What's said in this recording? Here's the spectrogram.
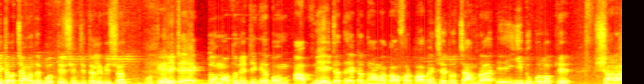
এটা হচ্ছে আমাদের বত্রিশ ইঞ্চি টেলিভিশন ওকে এটা একদম অথেন্টিক এবং আপনি এটাতে একটা ধামাকা অফার পাবেন। সেটা হচ্ছে আমরা এই ঈদ উপলক্ষে সারা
